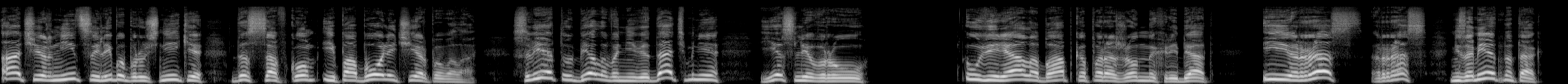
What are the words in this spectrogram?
а черницы либо брусники да с совком и поболе черпывала. Свету белого не видать мне, если вру. Уверяла бабка пораженных ребят — и раз, раз, незаметно так,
